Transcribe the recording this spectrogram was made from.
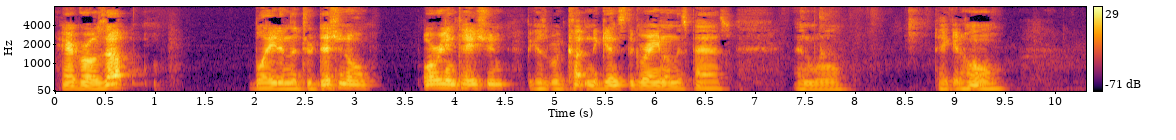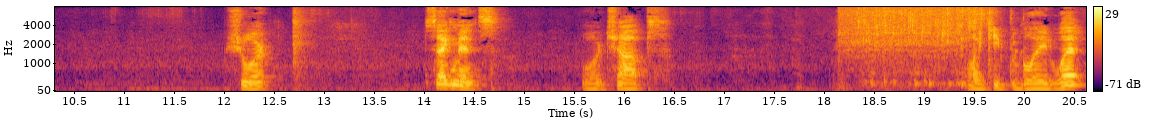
Hair grows up, blade in the traditional orientation because we're cutting against the grain on this pass and we'll take it home. Short segments or chops. Want to keep the blade wet.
